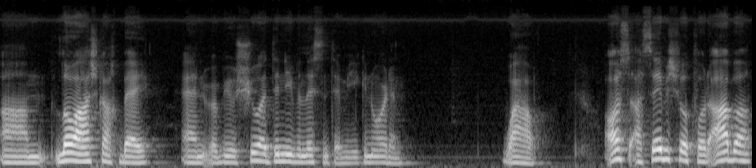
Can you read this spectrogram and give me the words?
Um, Lo Ashkach Bey, and Rabbi Yeshua didn't even listen to him, he ignored him. Wow. As Asebishvil Kvod Abba,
